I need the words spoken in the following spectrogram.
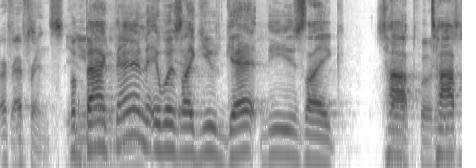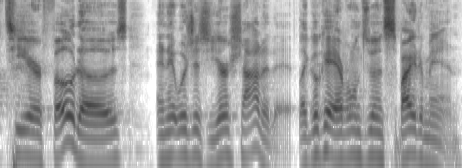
reference. But You back what I mean? then, it was like you'd get these like Stock top photos. top tier photos, and it was just your shot at it. Like, okay, everyone's doing Spider Man.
